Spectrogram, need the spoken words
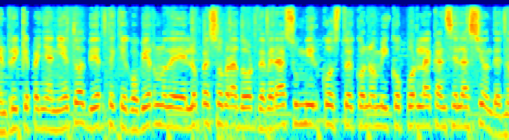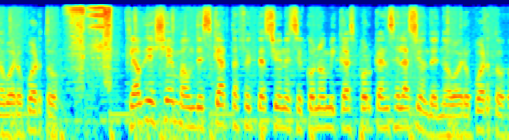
Enrique Peña Nieto advierte que el gobierno de López Obrador deberá asumir costo económico por la cancelación del nuevo aeropuerto. Claudia Sheinbaum descarta afectaciones económicas por cancelación del nuevo aeropuerto.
